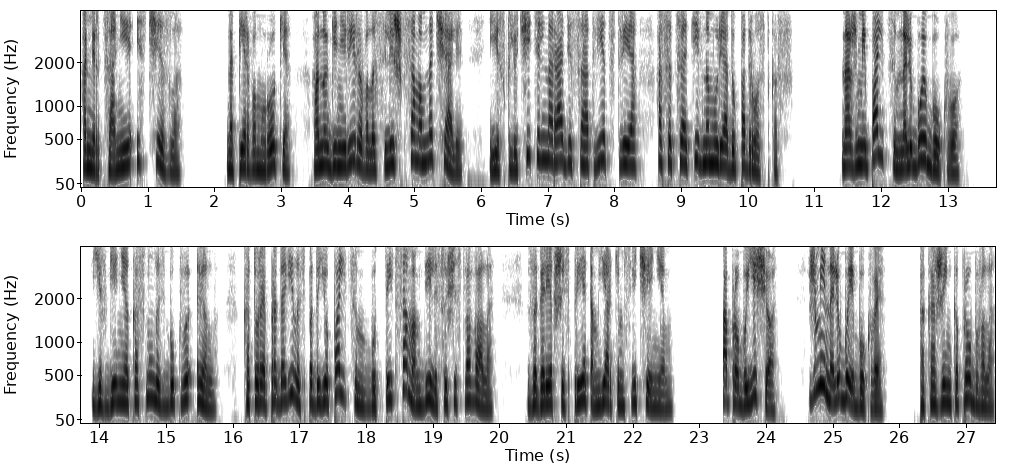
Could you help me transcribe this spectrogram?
А мерцание исчезло. На первом уроке оно генерировалось лишь в самом начале и исключительно ради соответствия ассоциативному ряду подростков. Нажми пальцем на любую букву». Евгения коснулась буквы «Л», которая продавилась под ее пальцем, будто и в самом деле существовала, загоревшись при этом ярким свечением. «Попробуй еще. Жми на любые буквы». Пока Женька пробовала,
